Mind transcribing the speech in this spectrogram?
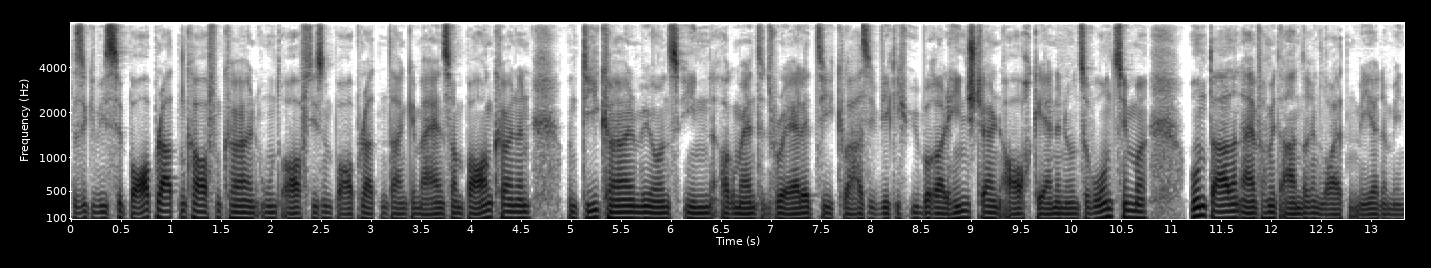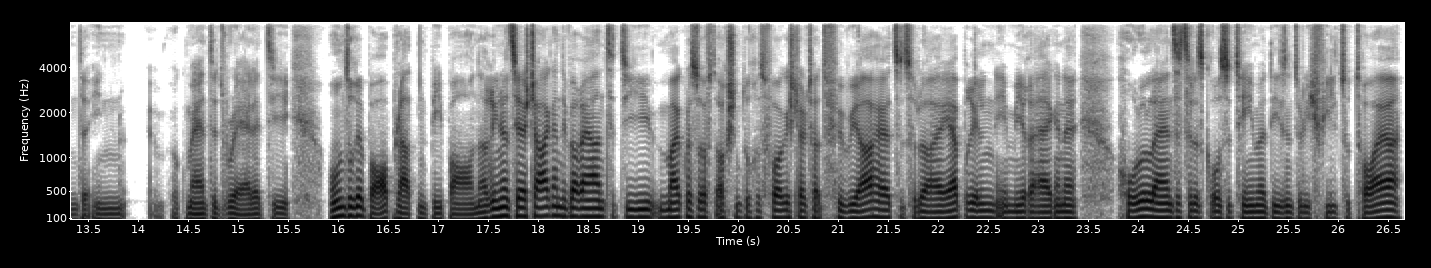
dass Sie gewisse Bauplatten kaufen können und auf diesen Bauplatten dann gemeinsam bauen können. Und die können wir uns in Augmented Reality quasi wirklich überall hinstellen, auch gerne in unser Wohnzimmer und da dann einfach mit anderen Leuten mehr oder minder in Augmented Reality unsere Bauplatten bebauen. Erinnert sehr stark an die Variante, die Microsoft auch schon durchaus vorgestellt hat für VR-Headsets oder AR-Brillen, eben ihre eigene HoloLens ist ja das große Thema, die ist natürlich viel zu teuer.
